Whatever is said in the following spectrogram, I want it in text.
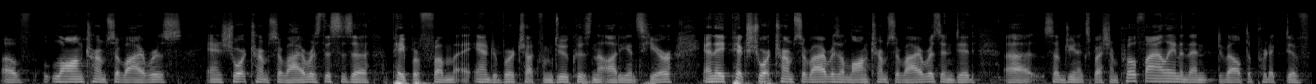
of long-term survivors and short-term survivors. This is a paper from Andrew Berchuck from Duke, who's in the audience here, and they picked short-term survivors and long-term survivors and did uh, some gene expression profiling and then developed a predictive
